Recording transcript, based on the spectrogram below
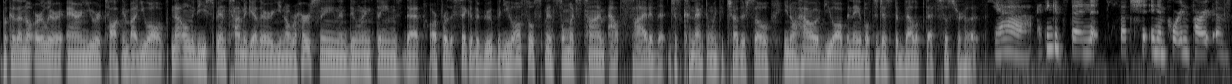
Because I know earlier, Erin, you were talking about you all not only do you spend time together, you know, rehearsing and doing things that are for the sake of the group, but you also spend so much time outside of it, just connecting with each other. So, you know, how have you all been able to just develop that sisterhood? Yeah, I think it's been such an important part of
